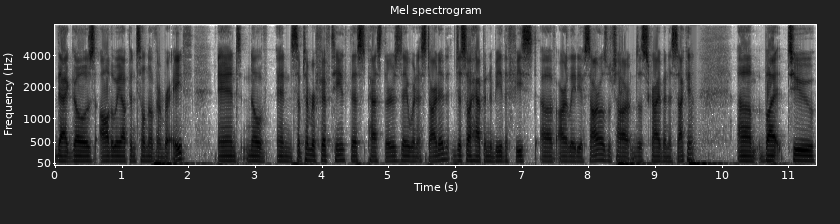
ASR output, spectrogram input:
that goes all the way up until November 8th. And no, and September 15th, this past Thursday when it started, just so happened to be the feast of Our Lady of Sorrows, which I'll describe in a second. Um, but to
